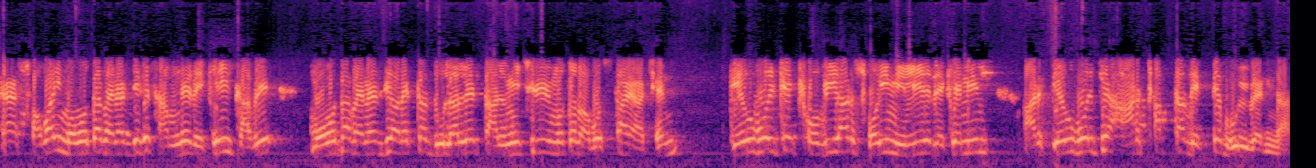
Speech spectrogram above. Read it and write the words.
হ্যাঁ সবাই মমতা ব্যানার্জিকে সামনে রেখেই খাবে। মমতা ব্যানার্জি অনেকটা দুলালের তালমিছরির মতন অবস্থায় আছেন। কেউ বলছে ছবি আর সই মিলিয়ে দেখে নিন, আর কেউ বলছে আর ছাপটা দেখতে ভুলবেন না।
